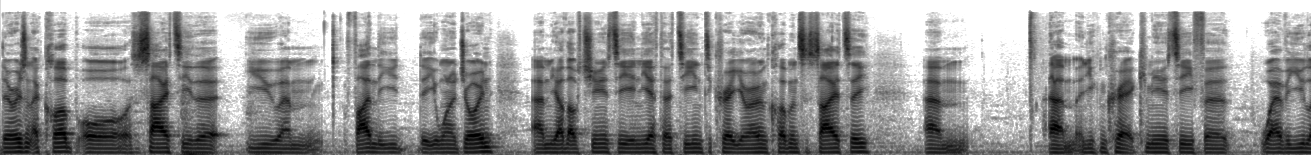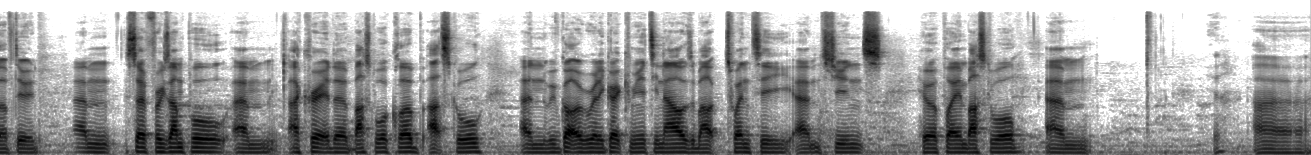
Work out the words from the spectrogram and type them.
there isn't a club or society that you um, find that you that you want to join, um, you have the opportunity in year 13 to create your own club and society, um, um, and you can create a community for whatever you love doing. So, for example, I created a basketball club at school, and we've got a really great community now. There's about 20 um, students who are playing basketball. Um, yeah. Uh,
